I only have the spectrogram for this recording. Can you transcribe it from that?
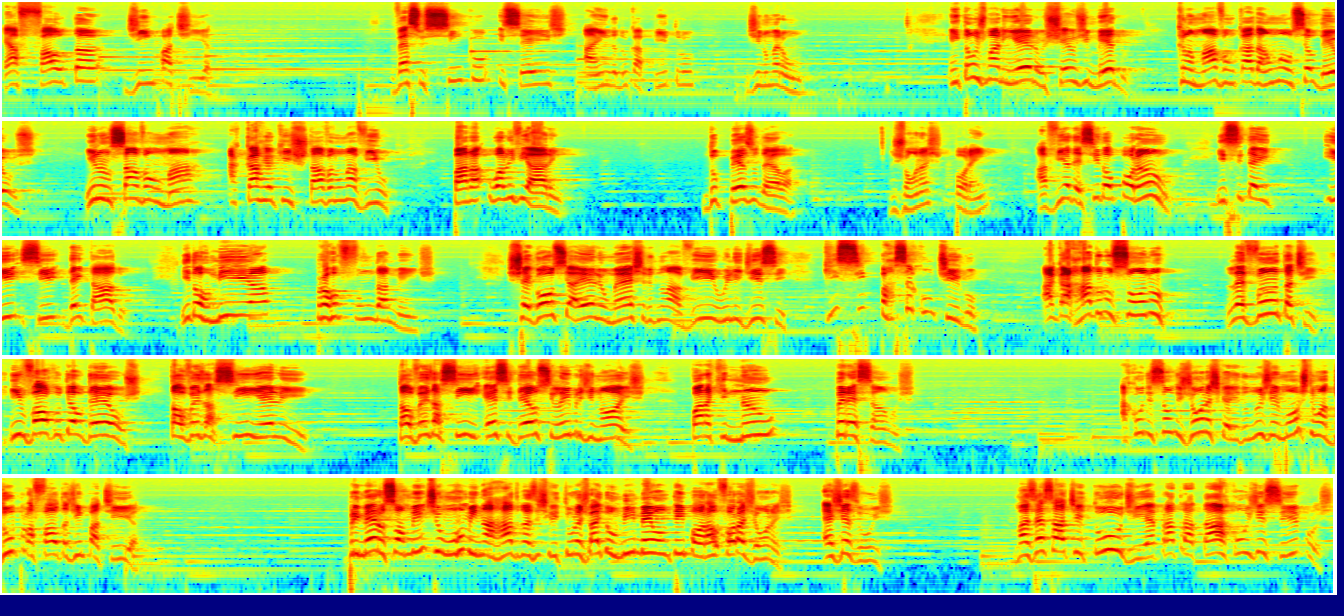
é a falta de empatia. Versos 5 e 6, ainda do capítulo de número 1. Então os marinheiros, cheios de medo, clamavam cada um ao seu Deus e lançavam ao mar a carga que estava no navio para o aliviarem do peso dela. Jonas, porém, havia descido ao porão e se, e se deitado, e dormia profundamente. Chegou-se a ele o mestre do navio e lhe disse: Que se passa contigo? Agarrado no sono, levanta-te, invoca o teu Deus. Talvez assim ele, talvez assim esse Deus se lembre de nós, para que não pereçamos. A condição de Jonas, querido, nos demonstra uma dupla falta de empatia. Primeiro, somente um homem narrado nas Escrituras vai dormir em meio a um temporal fora Jonas. É Jesus. Mas essa atitude é para tratar com os discípulos,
